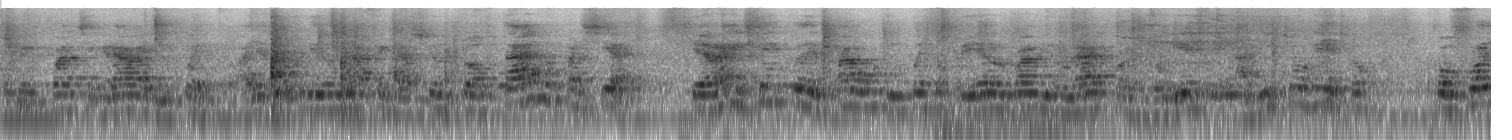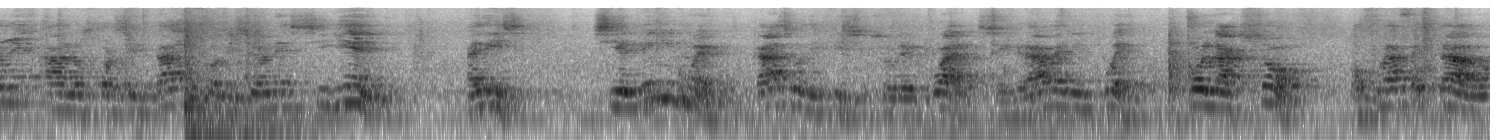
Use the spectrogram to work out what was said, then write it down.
sobre el cual se graba el impuesto, haya sufrido una afectación total o parcial, quedará exento del pago de impuesto predial urbano y rural correspondiente a dicho objeto conforme a los porcentajes y condiciones siguientes. Ahí dice, si el bien inmueble, casa o edificio sobre el cual se graba el impuesto colapsó o fue afectado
